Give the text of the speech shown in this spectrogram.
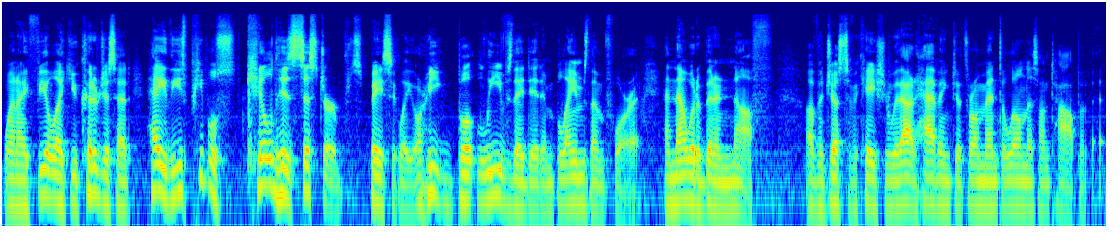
When I feel like you could have just said, "Hey, these people killed his sister," basically, or he believes they did and blames them for it, and that would have been enough of a justification without having to throw mental illness on top of it.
